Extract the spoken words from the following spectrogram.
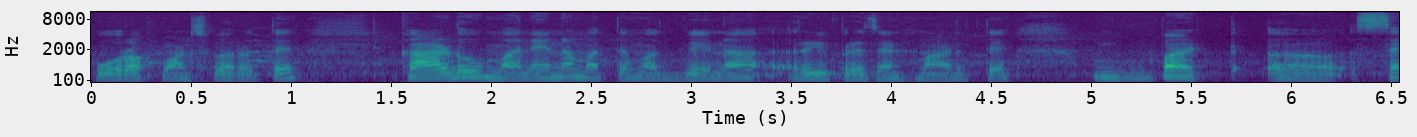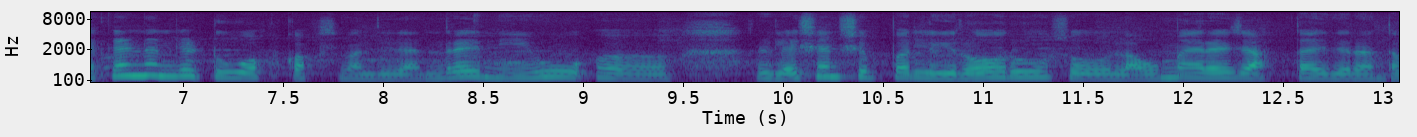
ಫೋರ್ ಆಫ್ ವಾಂಡ್ಸ್ ಬರುತ್ತೆ. ಕಾರ್ಡು ಮನೇನ ಮತ್ತು ಮದುವೆನ ರೀಪ್ರೆಸೆಂಟ್ ಮಾಡುತ್ತೆ. ಬಟ್ ಸೆಕೆಂಡ್ ನನಗೆ ಟೂ ಆಫ್ ಕಪ್ಸ್ ಬಂದಿದೆ. ಅಂದರೆ ನೀವು ರಿಲೇಷನ್ಶಿಪ್ಪಲ್ಲಿ ಇರೋರು ಸೊ ಲವ್ ಮ್ಯಾರೇಜ್ ಆಗ್ತಾ ಇದ್ದೀರ ಅಂತ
